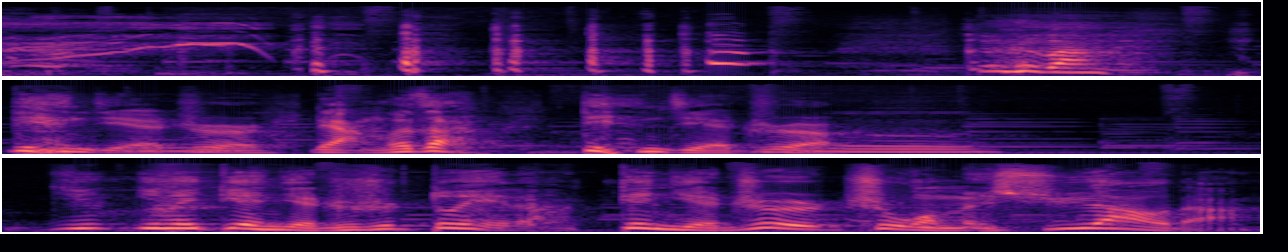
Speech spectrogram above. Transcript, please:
对吧？电解质两个字儿，电解质，嗯因因为电解质是对的，电解质是我们需要的。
